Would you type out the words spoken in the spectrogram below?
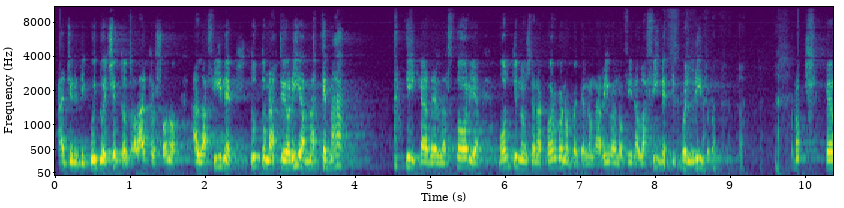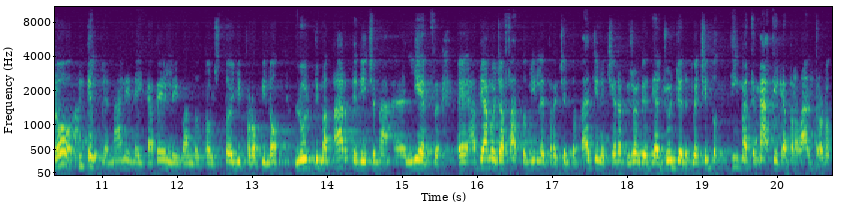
pagine, di cui 200 tra l'altro sono alla fine tutta una teoria matematica della storia. Molti non se ne accorgono perché non arrivano fino alla fine di quel libro. No? Però anche le mani nei capelli, quando Tolstoi gli propinò l'ultima parte, dice: Ma eh, Liev, eh, abbiamo già fatto 1300 pagine, c'era bisogno di aggiungere 200 di matematica, tra l'altro, no?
